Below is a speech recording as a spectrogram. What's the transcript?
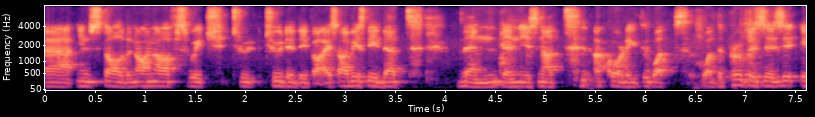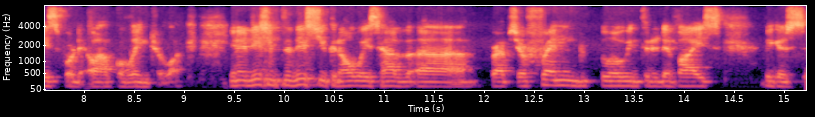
uh, installed an on-off switch to, to the device. Obviously, that then then is not according to what what the purpose is is for the alcohol interlock. In addition to this, you can always have uh, perhaps your friend blow into the device because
